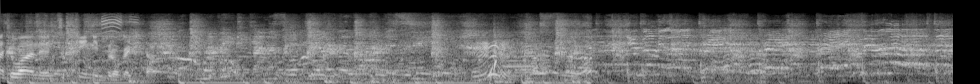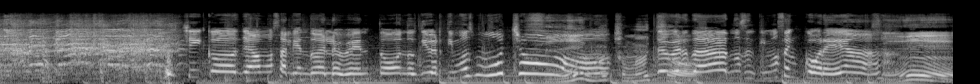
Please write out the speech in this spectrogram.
내가 좋아하는 zucchini 들어가 있다. Chicos, ya vamos saliendo del evento. Nos divertimos mucho. Sí, mucho, mucho. De verdad, nos sentimos en Corea. Sí,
